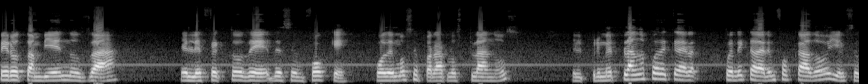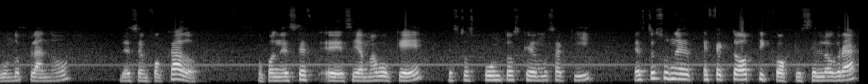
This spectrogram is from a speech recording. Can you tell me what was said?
pero también nos da el efecto de desenfoque. Podemos separar los planos. El primer plano puede quedar, puede quedar enfocado y el segundo plano desenfocado. O con este eh, se llama bokeh, estos puntos que vemos aquí. Esto es un e, efecto óptico que se logra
